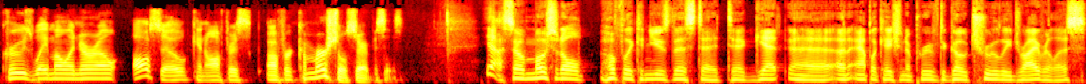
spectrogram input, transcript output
Cruise, Waymo, and Nuro also can offer offer commercial services. Yeah, so Motional hopefully can use this to to get uh, an application approved to go truly driverless.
